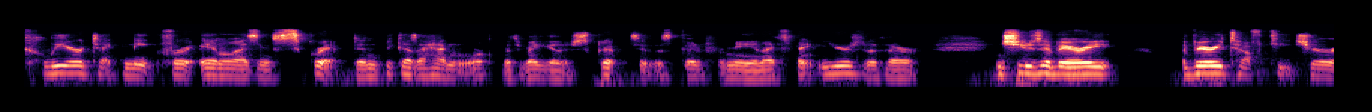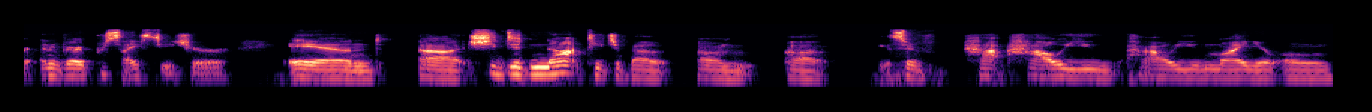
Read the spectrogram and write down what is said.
clear technique for analyzing script. And because I hadn't worked with regular scripts, it was good for me. And I spent years with her, and she was a very a very tough teacher and a very precise teacher. And uh, she did not teach about um, uh, sort of how, how you how you mine your own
